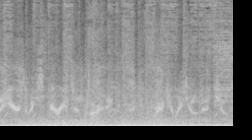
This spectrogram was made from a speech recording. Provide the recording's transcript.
By years of experience in hardening, I'd congratulate on that jump.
